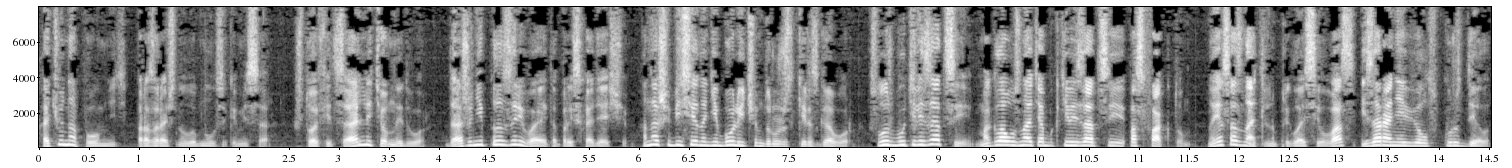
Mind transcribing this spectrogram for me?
Хочу напомнить, прозрачно улыбнулся комиссар, что официальный темный двор даже не подозревает о происходящем, а наша беседа не более чем дружеский разговор. Служба утилизации могла узнать об активизации постфактум, но я сознательно пригласил вас и заранее ввел в курс дела,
